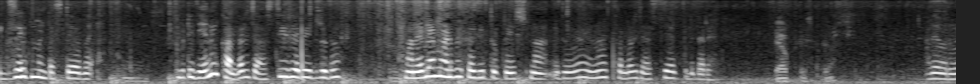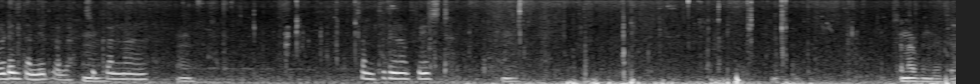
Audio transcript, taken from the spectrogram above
ಎಕ್ಸೈಟ್ಮೆಂಟ್ ಅಷ್ಟೇ ಅದೇ. ಬಟ್ ಇದೇನು ಕಲರ್ ಜಾಸ್ತಿ ಇದೆ ರೀ ಇದ್ರದ್ದು. ಮನೇಲೇ ಮಾಡಬೇಕಾಗಿತ್ತು ಪೇಸ್ಟ್ನ ಇದು ಏನೋ ಕಲರ್ ಜಾಸ್ತಿ ಹಾಕ್ಬಿಟ್ಟಿದ್ದಾರೆ ಅದೇ ಹೊರಗಡೆ ತಂದಿದ್ವಲ್ಲ ಚಿಕನ್ನ ಸಮಥಿಂಗ್ ಏನೋ ಪೇಸ್ಟ್ ಚೆನ್ನಾಗಿ ಬಂದೈತೆ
